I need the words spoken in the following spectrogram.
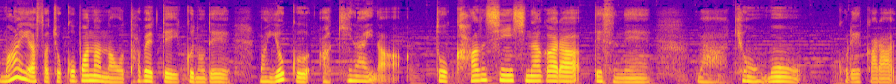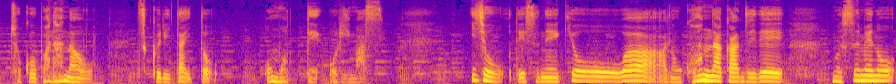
毎朝チョコバナナを食べていくので、まあ、よく飽きないな。と感心しながらですね。まあ今日もこれからチョコバナナを作りたいと思っております。以上ですね。今日はあのこんな感じで娘の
